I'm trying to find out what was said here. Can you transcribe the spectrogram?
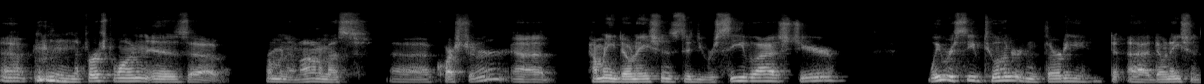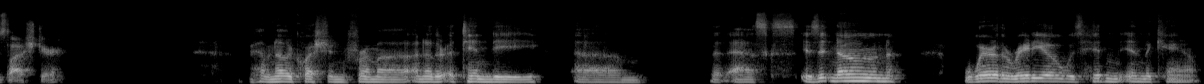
Uh, the first one is uh, from an anonymous uh, questioner. Uh, how many donations did you receive last year? We received 230 uh, donations last year. We have another question from uh, another attendee um, that asks Is it known where the radio was hidden in the camp?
